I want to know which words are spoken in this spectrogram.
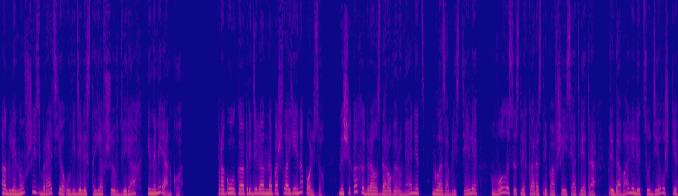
Оглянувшись, братья увидели стоявшую в дверях и намерянку. Прогулка определенно пошла ей на пользу. На щеках играл здоровый румянец, глаза блестели, волосы, слегка растрепавшиеся от ветра, придавали лицу девушки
